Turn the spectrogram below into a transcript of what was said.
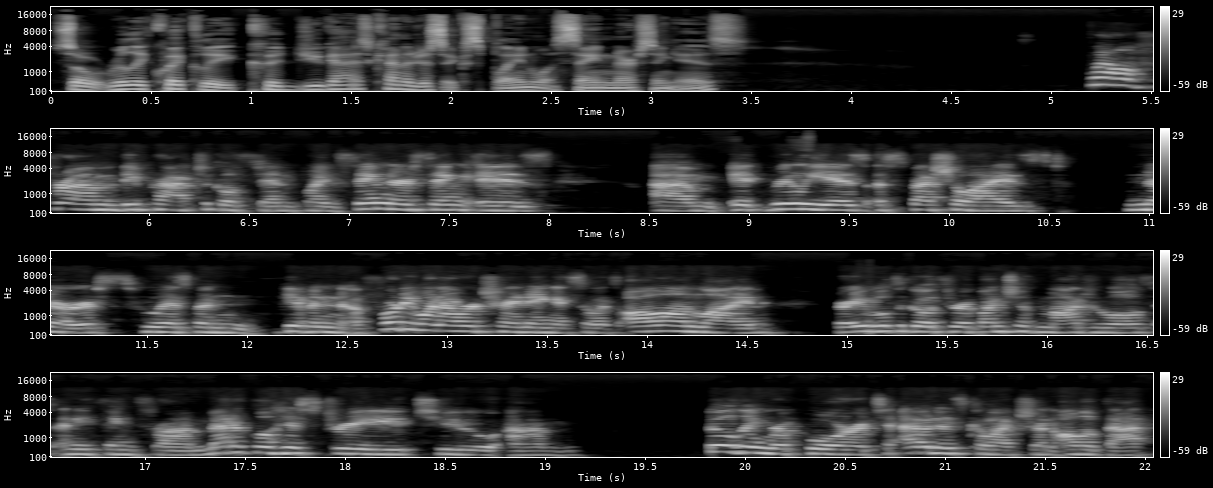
So, really quickly, could you guys kind of just explain what sane nursing is? Well, from the practical standpoint, sane nursing is um, it really is a specialized nurse who has been given a 41 hour training. And so it's all online they're able to go through a bunch of modules, anything from medical history to um, building rapport to evidence collection, all of that.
